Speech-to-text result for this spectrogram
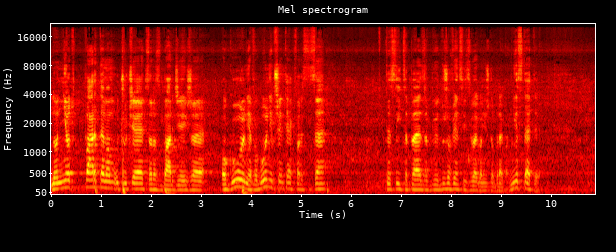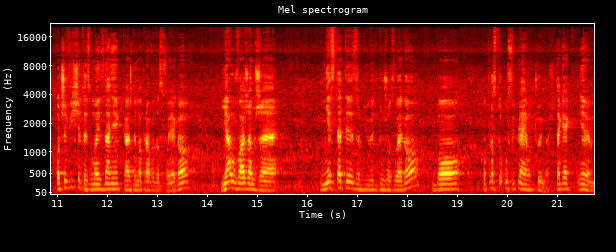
no nieodparte mam uczucie coraz bardziej, że ogólnie, w ogólnie przyjętej akwarystyce testy ICP zrobiły dużo więcej złego niż dobrego. Niestety. Oczywiście to jest moje zdanie, każdy ma prawo do swojego. Ja uważam, że niestety zrobiły dużo złego, bo po prostu usypiają czujność. Tak jak, nie wiem,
